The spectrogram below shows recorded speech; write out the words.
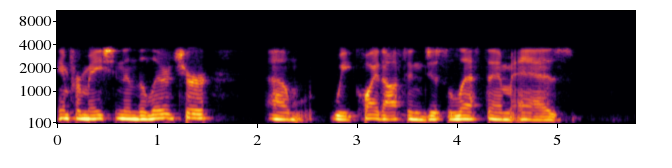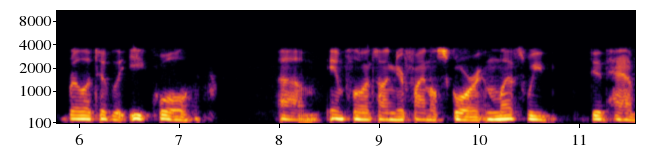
information in the literature, um, we quite often just left them as relatively equal um, influence on your final score, unless we did have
